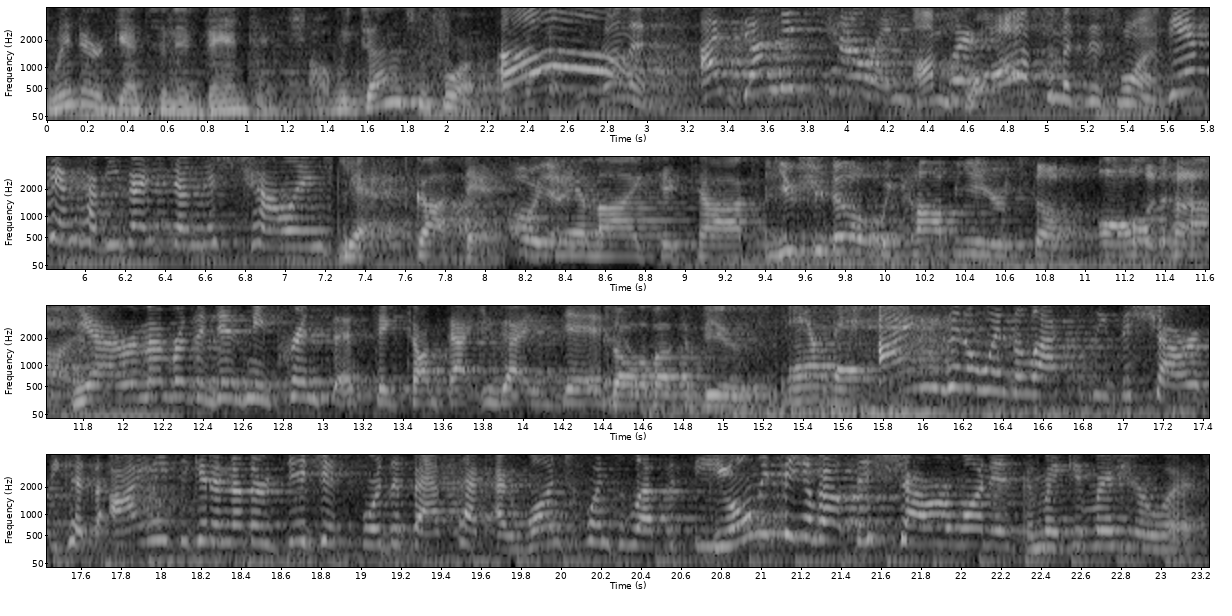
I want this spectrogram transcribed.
Winner gets an advantage. Oh, we've done this before. Oh, We've done this. I've done this challenge. I'm where- awesome at this one. Zamfam, have you guys done this challenge? Yeah. Got this. Oh, yeah. TMI, TikTok. You should know we copy your stuff all, the, time. Yeah, I remember the Disney Princess TikTok that you guys did. It's all about the views. Nailed it. I'm gonna win the last to leave the shower because I need to get another digit for the backpack. I want twin telepathy. The only thing about this shower one is I might get my hair wet,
